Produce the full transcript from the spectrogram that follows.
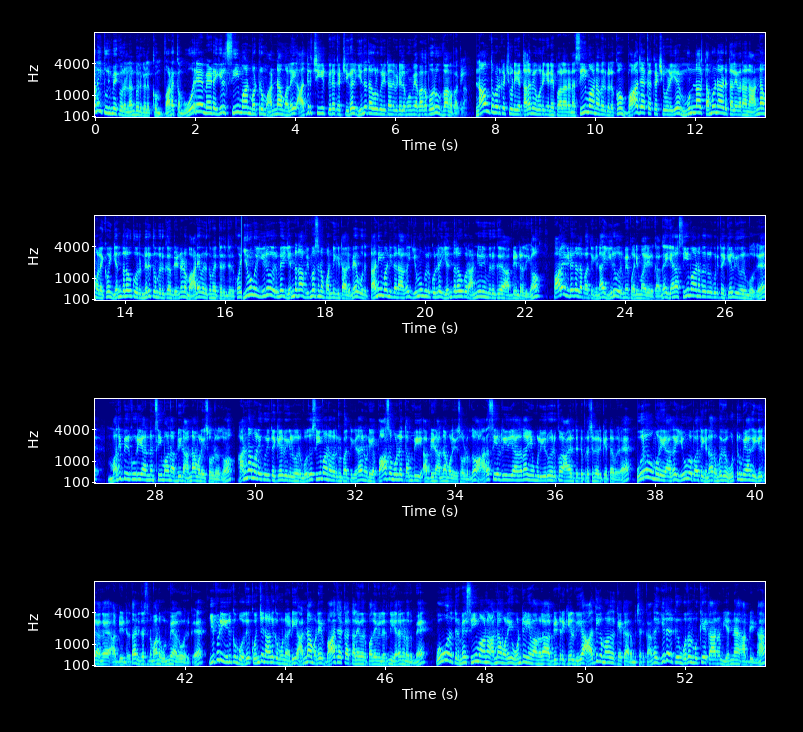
அனைத்து உரிமை குரல் நண்பர்களுக்கும் வணக்கம். ஒரே மேடையில் சீமான் மற்றும் அண்ணாமலை அதிர்ச்சியில் பிற கட்சிகள் இந்த தகவல் குறித்த அந்த வீடியோல முழுமையாக பார்க்க போறோம். வாங்க பார்க்கலாம். நாம் தமிழ் கட்சியுடைய தலைமை ஒருங்கிணைப்பாளரான சீமான் அவர்களுக்கும் பாஜக கட்சியுடைய முன்னாள் தமிழ்நாடு தலைவரான அண்ணாமலைக்கும் எந்த அளவுக்கு ஒரு நெருக்கம் இருக்கு அப்படின்னு நம்ம அனைவருக்குமே தெரிஞ்சிருக்கும். இவங்க இருவருமே என்னதான் விமர்சனம் பண்ணிக்கிட்டாலுமே ஒரு தனி மனிதனாக இவங்களுக்குள்ள எந்த அளவுக்கு ஒரு அந்யுனியம் இருக்கு அப்படின்றதையும் பல இடங்களில் பார்த்தீங்கன்னா இருவருமே பரிமாறி இருக்காங்க. ஏன்னா சீமானவர்கள் குறித்த கேள்வி வரும்போது மதிப்பிற்குரிய அண்ணன் சீமான் அப்படின்னு அண்ணாமலை சொல்றதும் அண்ணாமலை குறித்த கேள்விகள் வரும்போது சீமானவர்கள் பார்த்தீங்கன்னா என்னுடைய பாசமுள்ள தம்பி அப்படின்னு அண்ணாமலை சொல்றதும் அரசியல் ரீதியாக தான் இவங்க இருவருக்கும் ஆயிரத்தி எட்டு பிரச்சனை இருக்கே தவிர உறவு முறையாக இவங்க பார்த்தீங்கன்னா ரொம்பவே ஒற்றுமையாக இருக்காங்க அப்படின்றத நிதர்சனமான உண்மையாகவும் இருக்கு. இப்படி இருக்கும்போது கொஞ்ச நாளுக்கு முன்னாடி அண்ணாமலை பாஜக தலைவர் பதவியிலிருந்து இறங்கினதுமே ஒவ்வொருத்தருமே சீமானும் அண்ணாமலையும் ஒன்றிணைவாங்களா அப்படின்ற கேள்வியை அதிகமாக கேட்க ஆரம்பிச்சிருக்காங்க. இதற்கு முதல் முக்கிய காரணம் என்ன அப்படின்னா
